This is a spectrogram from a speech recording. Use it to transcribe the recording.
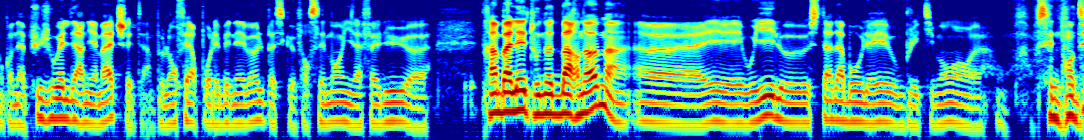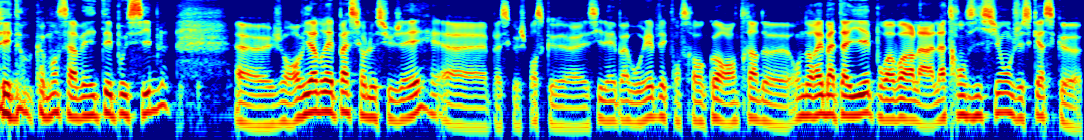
Donc on a pu jouer le dernier match. C'était un peu l'enfer pour les bénévoles parce que forcément il a fallu euh, trimballer tout notre barnum. Euh, et, oui, le stade a brûlé. Objectivement, on, s'est demandé comment ça avait été possible. Euh, je ne reviendrai pas sur le sujet, euh, parce que je pense que s'il n'avait pas brûlé, peut-être qu'on serait encore en train de... On aurait bataillé pour avoir la, transition jusqu'à ce que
